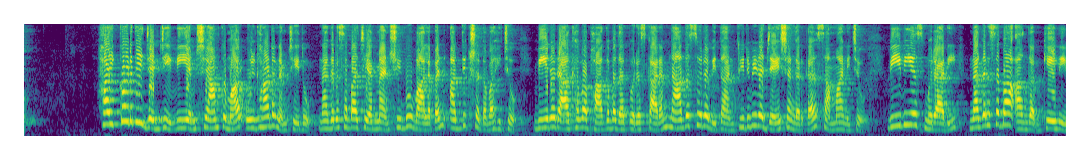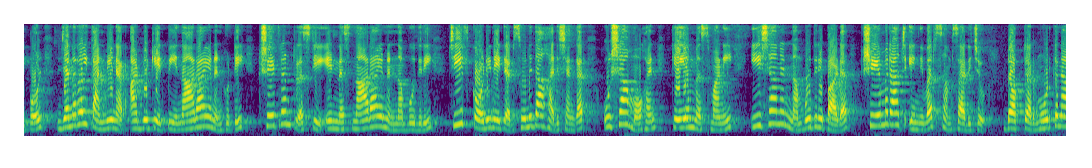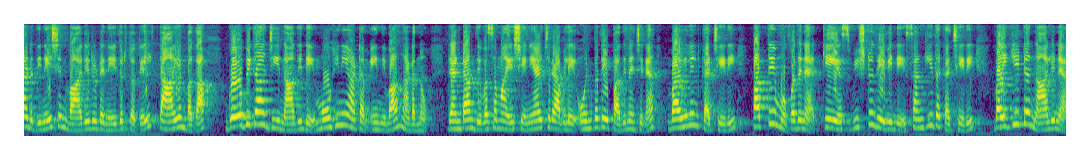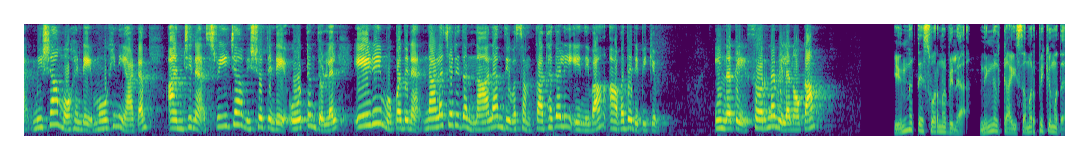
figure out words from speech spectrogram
ഹൈക്കോടതി ജഡ്ജി വി എം ശ്യാംകുമാർ ഉദ്ഘാടനം ചെയ്തു. നഗരസഭാ ചെയർമാൻ ഷിബു വാലപ്പൻ അധ്യക്ഷത വഹിച്ചു. വീരരാഘവ ഭാഗവതർ പുരസ്കാരം നാദസ്വര വിദ്വാൻ തിരുവിഴ ജയശങ്കർക്ക് സമ്മാനിച്ചു. വി വി എസ് മുരാരി നഗരസഭാ അംഗം K V Paul general convener advocate P Narayanankutty ക്ഷേത്രം trustee N S Narayanan Namboothiri chief coordinator Sunitha Harishankar Usha Mohan K M S Mani Eeshanan Namboothiripad Kshemaraj എന്നിവർ സംസാരിച്ചു. ഡോക്ടർ മൂർക്കനാട് ദിനേശൻ വാര്യരുടെ നേതൃത്വത്തിൽ തായമ്പക ഗോപിക ജി നാഥിന്റെ മോഹിനിയാട്ടം എന്നിവ നടന്നു. രണ്ടാം ദിവസമായ ശനിയാഴ്ച രാവിലെ ഒൻപത് പതിനഞ്ചിന് വയലിൻ കച്ചേരി പത്ത് മുപ്പതിന് കെ എസ് വിഷ്ണുദേവിന്റെ സംഗീത കച്ചേരി വൈകിട്ട് നാലിന് മിഷ മോഹന്റെ മോഹിനിയാട്ടം അഞ്ചിന് ശ്രീജ വിശ്വത്തിന്റെ ഓട്ടം തുള്ളൽ ഏഴ് മുപ്പതിന് നളചരിതം നാലാം ദിവസം കഥകളി എന്നിവ അവതരിപ്പിക്കും. ഇന്നത്തെ സ്വർണവില നോക്കാം. ഇന്നത്തെ സ്വർണവില നിങ്ങൾക്കായി സമർപ്പിക്കുന്നത്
